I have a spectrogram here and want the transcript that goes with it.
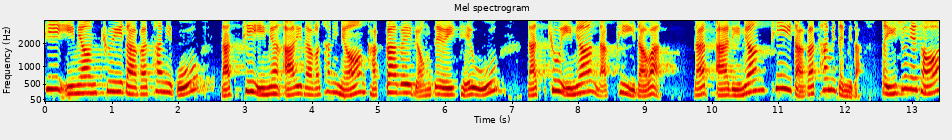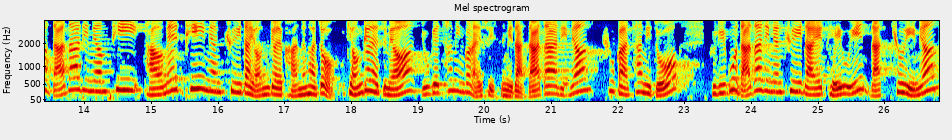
P이면 Q이다가 참이고 not P이면 R이다가 참이면 각각의 명제의 대우 not Q이면 not P이다와 R이면 P이다가 참이 됩니다. 자, 이 중에서 R이면 P 다음에 P이면 Q이다 연결 가능하죠? 이렇게 연결해주면 이게 참인 걸 알 수 있습니다. R이면 Q가 참이죠. 그리고 R이면 Q이다의 대우인 not Q이면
